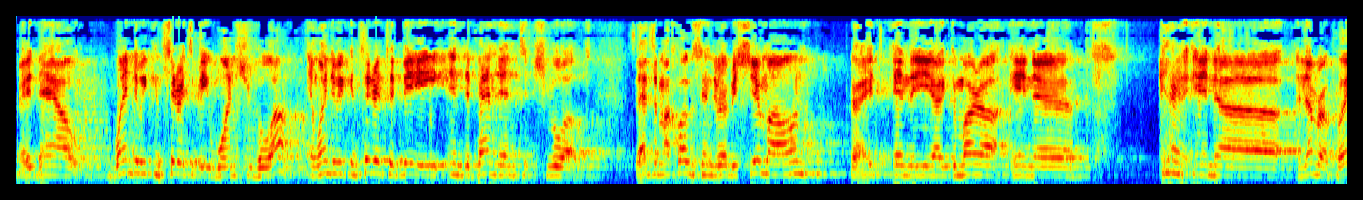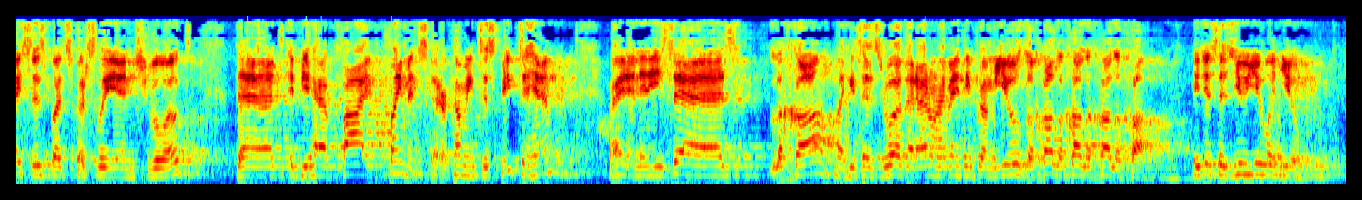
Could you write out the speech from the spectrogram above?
Right now, when do we consider it to be one shvuah, and when do we consider it to be independent shvuah? That's a machlokes in Rabbi Shimon, right, in the uh, Gemara in uh, in uh, a number of places, but especially in Shavuot that if you have five claimants that are coming to speak to him, right, and then he says, L'cha, like he says, that I don't have anything from you, L'cha, L'cha, L'cha, L'cha. He just says you, you, and you.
